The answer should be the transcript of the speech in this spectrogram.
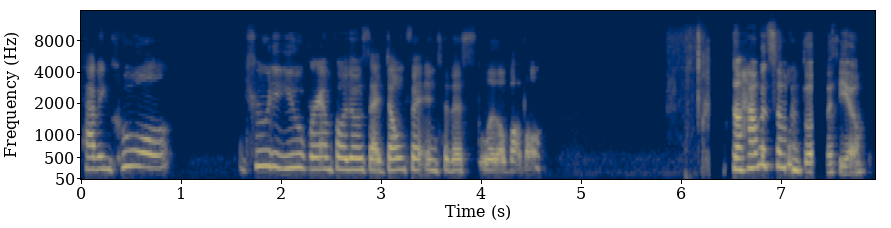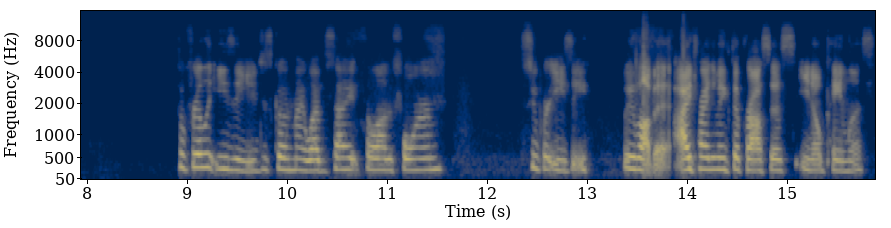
having cool, true to you brand photos that don't fit into this little bubble. So how would someone book with you? So really easy. You just go to my website, fill out a form. Super easy. We love it. I try to make the process, you know, painless.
